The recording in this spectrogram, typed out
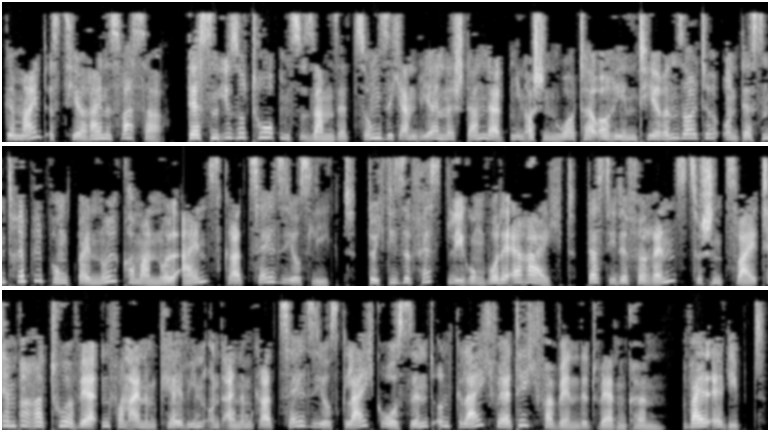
Gemeint ist hier reines Wasser dessen Isotopenzusammensetzung sich an wie eine Standard Mean Ocean Water orientieren sollte und dessen Tripelpunkt bei 0,01 Grad Celsius liegt. Durch diese Festlegung wurde erreicht, dass die Differenz zwischen zwei Temperaturwerten von einem Kelvin und einem Grad Celsius gleich groß sind und gleichwertig verwendet werden können weil ergibt.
